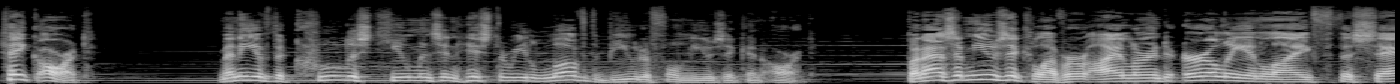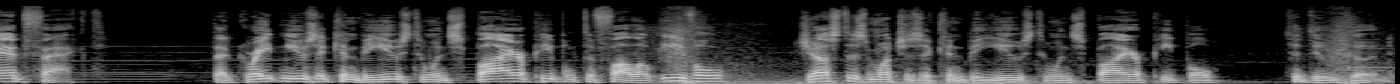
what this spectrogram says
Take art. Many of the cruelest humans in history loved beautiful music and art. But as a music lover, I learned early in life the sad fact that great music can be used to inspire people to follow evil just as much as it can be used to inspire people to do good.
